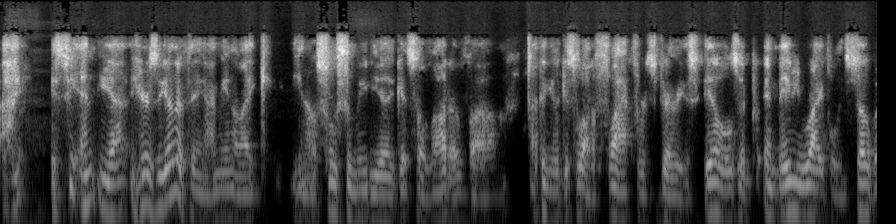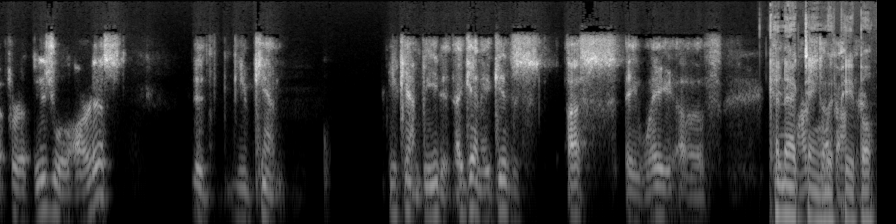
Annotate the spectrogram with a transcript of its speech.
I, see, and yeah, here's the other thing. I mean, like you know, social media gets a lot of, um, I think it gets a lot of flack for its various ills, and, and maybe rightfully so. But for a visual artist, it, you can't you can't beat it. Again, it gives us a way of connecting with people.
